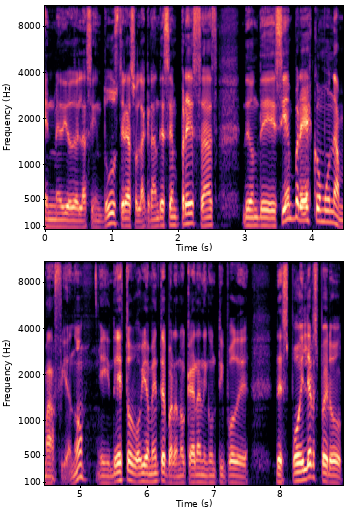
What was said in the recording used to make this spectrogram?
en medio de las industrias o las grandes empresas, de donde siempre es como una mafia, ¿no? Y de esto obviamente para no caer a ningún tipo de, spoilers, pero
